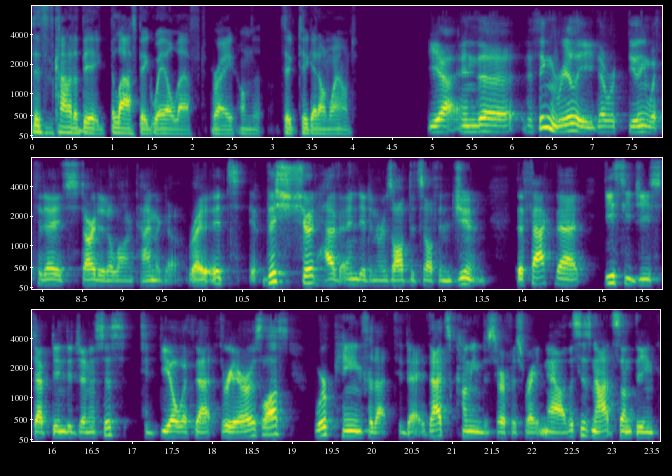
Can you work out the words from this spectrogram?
this is kind of the big, the last big whale left, right, on the to, to get unwound. Yeah, and the the thing really that we're dealing with today started a long time ago, right? It's this should have ended and resolved itself in June. The fact that DCG stepped into Genesis to deal with that three arrows loss we're paying for that today. That's coming to surface right now. This is not something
